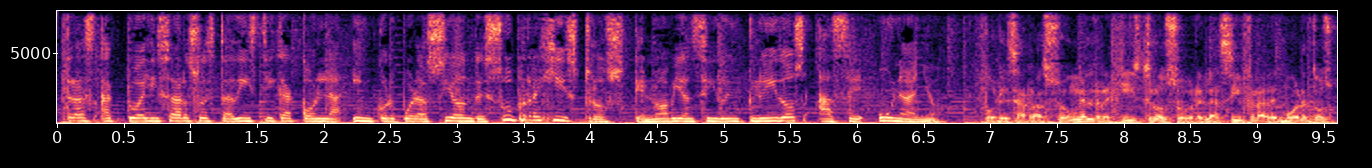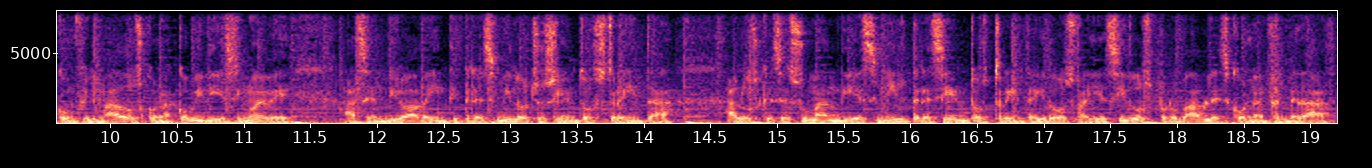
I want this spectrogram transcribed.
tras actualizar su estadística con la incorporación de subregistros que no habían sido incluidos hace un año. Por esa razón, el registro sobre la cifra de muertos confirmados con la COVID-19 ascendió a 23.830, a los que se suman 10.332 fallecidos probables con la enfermedad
